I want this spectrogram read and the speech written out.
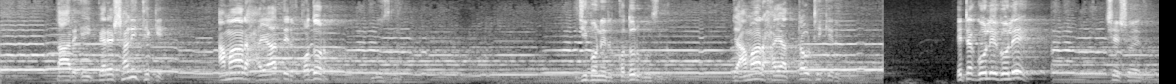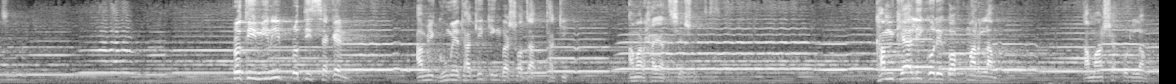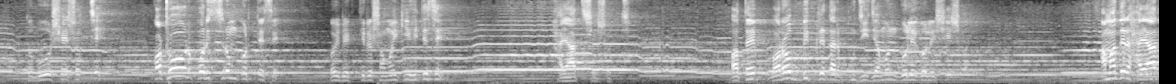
তার এই পেরেশানি থেকে আমার হায়াতের কদর বুঝলাম। জীবনের কদর বুঝলাম যে আমার হায়াতটাও ঠিক এরকম। এটা গলে গলে শেষ হয়ে যাচ্ছে। প্রতি মিনিট, প্রতি সেকেন্ড আমি ঘুমে থাকি কিংবা সজাগ থাকি, আমার হায়াত শেষ হইতেছে খামখেয়ালি করে গপ মারলাম, তামাশা করলাম, তবুও শেষ হচ্ছে। কঠোর পরিশ্রম করতেছে। ওই ব্যক্তির সময় কি হইতেছে? হায়াত শেষ হচ্ছে। অতএব বরফ বিক্রেতার পুঁজি যেমন গলে গলে শেষ হয়। আমাদের হায়াত,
